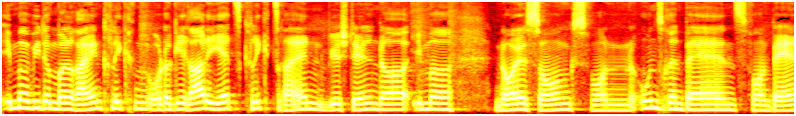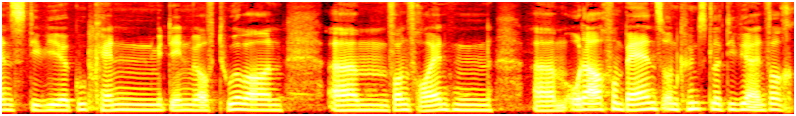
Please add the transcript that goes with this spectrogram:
immer wieder mal reinklicken oder gerade jetzt klickt rein. Wir stellen da immer neue Songs von unseren Bands, von Bands, die wir gut kennen, mit denen wir auf Tour waren, ähm, von Freunden ähm, oder auch von Bands und Künstlern, die wir einfach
